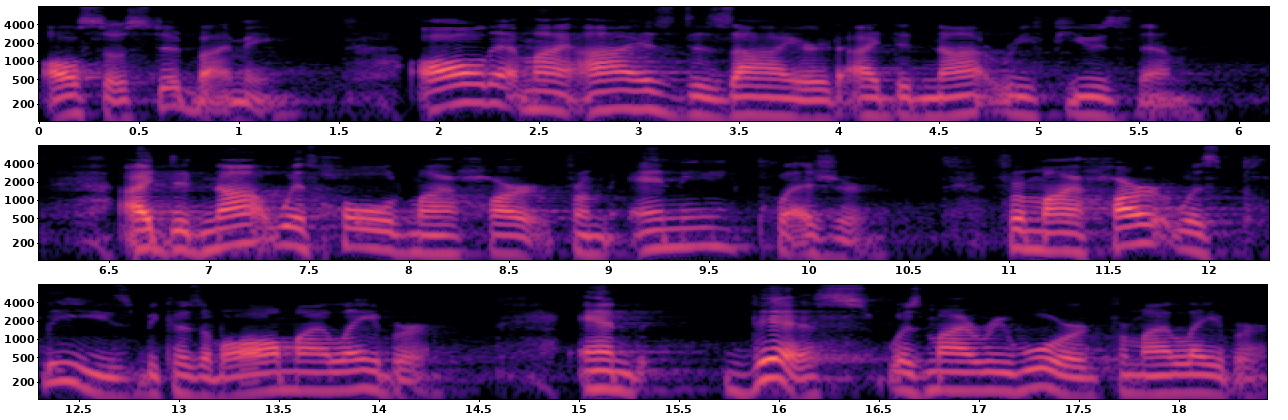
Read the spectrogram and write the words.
also stood by me. All that my eyes desired, I did not refuse them. I did not withhold my heart from any pleasure, for my heart was pleased because of all my labor. And this was my reward for my labor.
